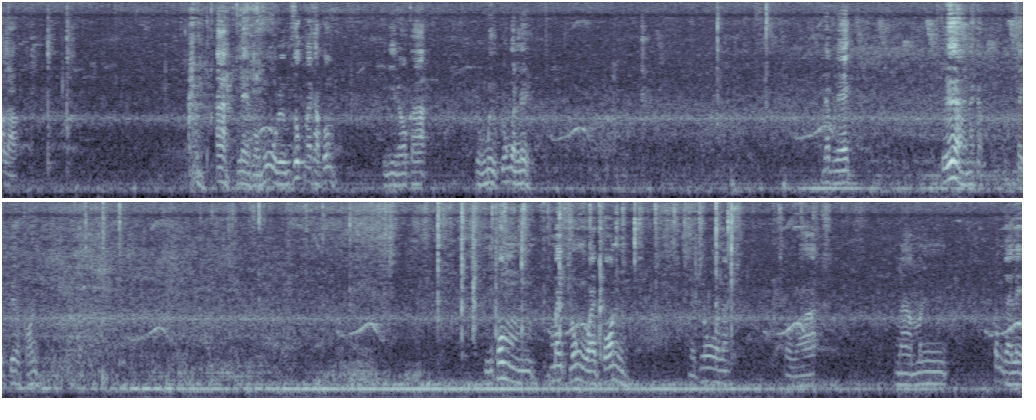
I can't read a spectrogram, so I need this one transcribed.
าวแล้วอะแหล่หัวหมูหรือซุกนะครับผมทีนี้เราก็ลงมือปรุงกันเลยนับแรกเกลือนะครับใส่เกลือก่อนทีผมไม่ปรุงไว้ก่อนแบบนู้นนะเพราะว่าน้ำมันต้องใจเล่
